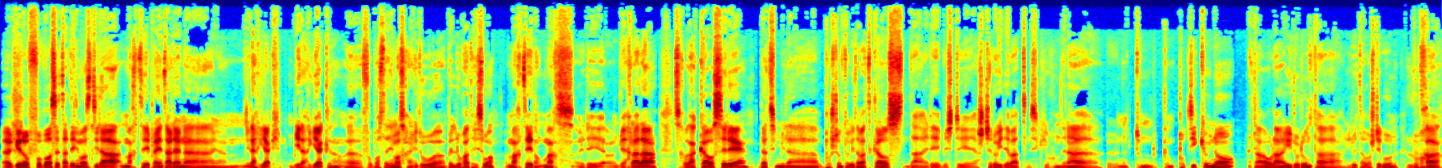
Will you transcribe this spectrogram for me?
Uh, gero Phobos eta Deimos dira Marte planetaren uh, ilargiak, bi ilargiak. Uh, Phobos eta Deimos jani du uh, beldurra eta izua. Marte, donc Mars, ere gerla da. Zer da kaos ere, bat mila bostuntok eta bat kaos da ere beste asteroide bat, biziki jundena, uh, Neptun kampotik oino. Eta hola, irurun eta iru eta bostegun luja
